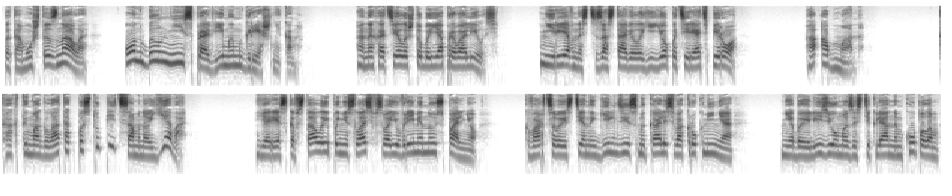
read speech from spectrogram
потому что знала, он был неисправимым грешником. Она хотела, чтобы я провалилась. Не ревность заставила ее потерять перо, а обман. «Как ты могла так поступить со мной, Ева?» Я резко встала и понеслась в свою временную спальню. Кварцевые стены гильдии смыкались вокруг меня. Небо Элизиума за стеклянным куполом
